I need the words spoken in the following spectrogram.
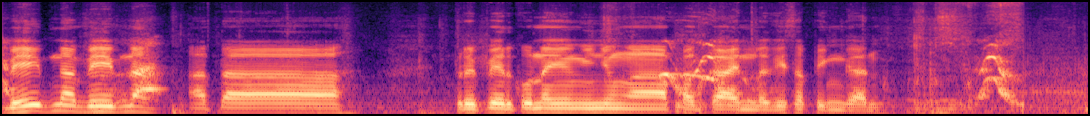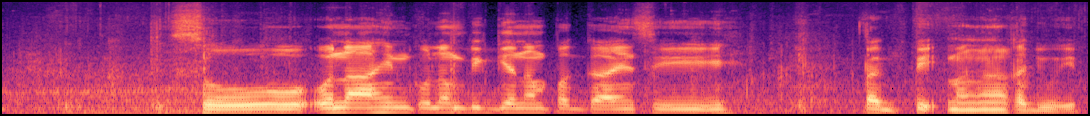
Behave na, behave na. At ah, prepare ko na yung inyong ah, pagkain lagi sa pinggan. So, unahin ko lang bigyan ng pagkain si tagpi mga kajuit.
